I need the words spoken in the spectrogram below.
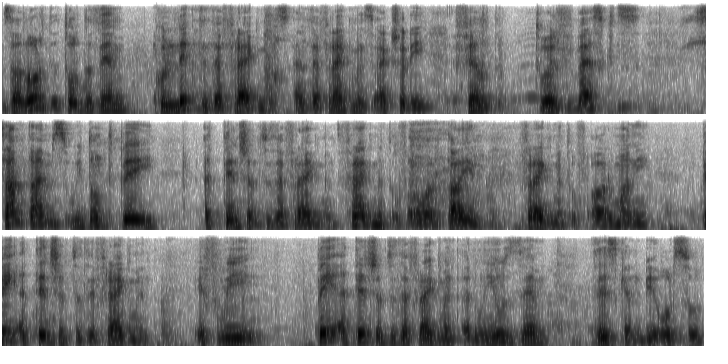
The Lord told them, collect the fragments, and the fragments actually filled 12 baskets. Sometimes we don't pay attention to the fragment, fragment of our time, fragment of our money. Pay attention to the fragment. If we pay attention to the fragment and we use them, this can be also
